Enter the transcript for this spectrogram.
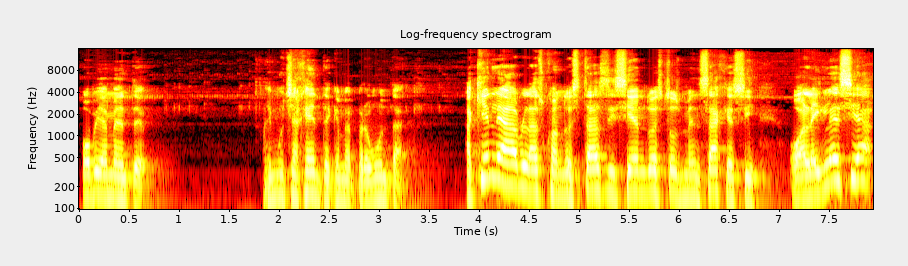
Obviamente, hay mucha gente que me pregunta, ¿a quién le hablas cuando estás diciendo estos mensajes? Sí, o a la iglesia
